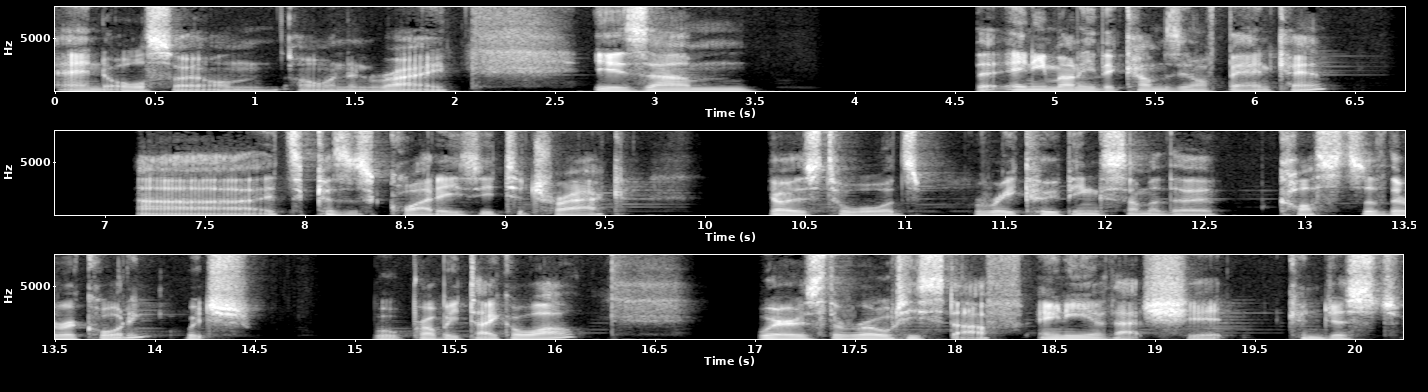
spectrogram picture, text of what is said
and also on Owen and Ray, is um that any money that comes in off Bandcamp, uh, it's because it's quite easy to track, goes towards recouping some of the costs of the recording, which will probably take a while. Whereas the royalty stuff, any of that shit can just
